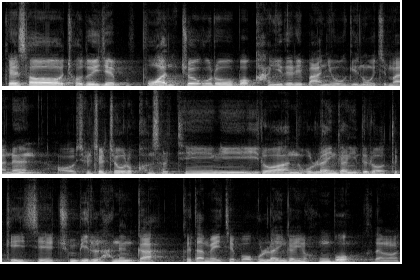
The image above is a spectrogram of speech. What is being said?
그래서 저도 이제 보안 쪽으로 뭐 강의들이 많이 오긴 오지만은 어, 실질적으로 컨설팅이 이러한 온라인 강의들을 어떻게 이제 준비를 하는가 그 다음에 이제 뭐 온라인 강의 홍보 그 다음에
